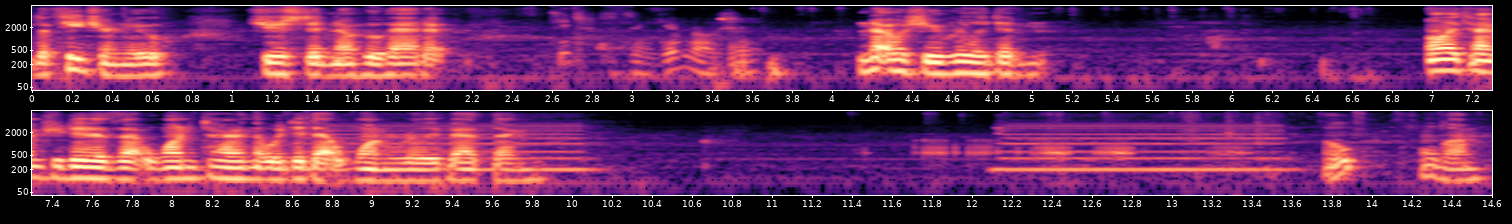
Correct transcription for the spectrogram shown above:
The teacher knew. She just didn't know who had it. Teacher just didn't give no shit. No, she really didn't. Only time she did is that one time that we did that one really bad thing. Uh, uh, uh, Oh, hold on.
